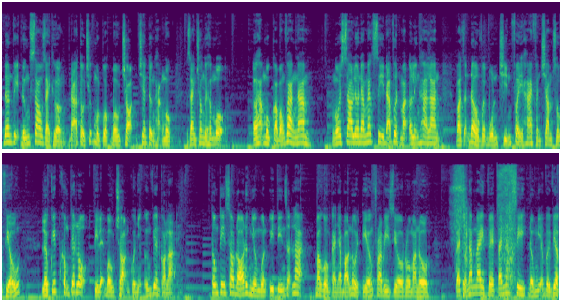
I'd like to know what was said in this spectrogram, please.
đơn vị đứng sau giải thưởng đã tổ chức một cuộc bầu chọn trên từng hạng mục dành cho người hâm mộ. Ở hạng mục quả bóng vàng nam, ngôi sao Lionel Messi đã vượt mặt Erling Haaland và dẫn đầu với 49,2% số phiếu. Le Quip không tiết lộ tỷ lệ bầu chọn của những ứng viên còn lại. Thông tin sau đó được nhiều nguồn uy tín dẫn lại, bao gồm cả nhà báo nổi tiếng Fabrizio Romano. Giải thưởng năm nay về tay Messi đồng nghĩa với việc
